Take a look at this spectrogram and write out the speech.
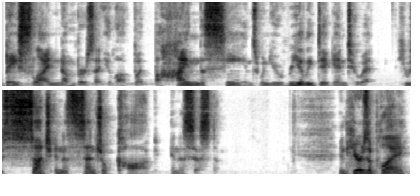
baseline numbers that you love, but behind the scenes, when you really dig into it, he was such an essential cog in the system. And here's a play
